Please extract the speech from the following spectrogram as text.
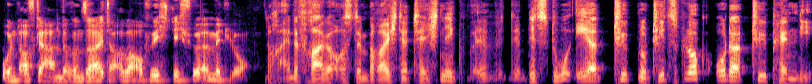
und auf der anderen Seite aber auch wichtig für Ermittlungen. Noch eine Frage aus dem Bereich der Technik. Äh, bist du eher Typ Notizblock oder Typ Handy?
